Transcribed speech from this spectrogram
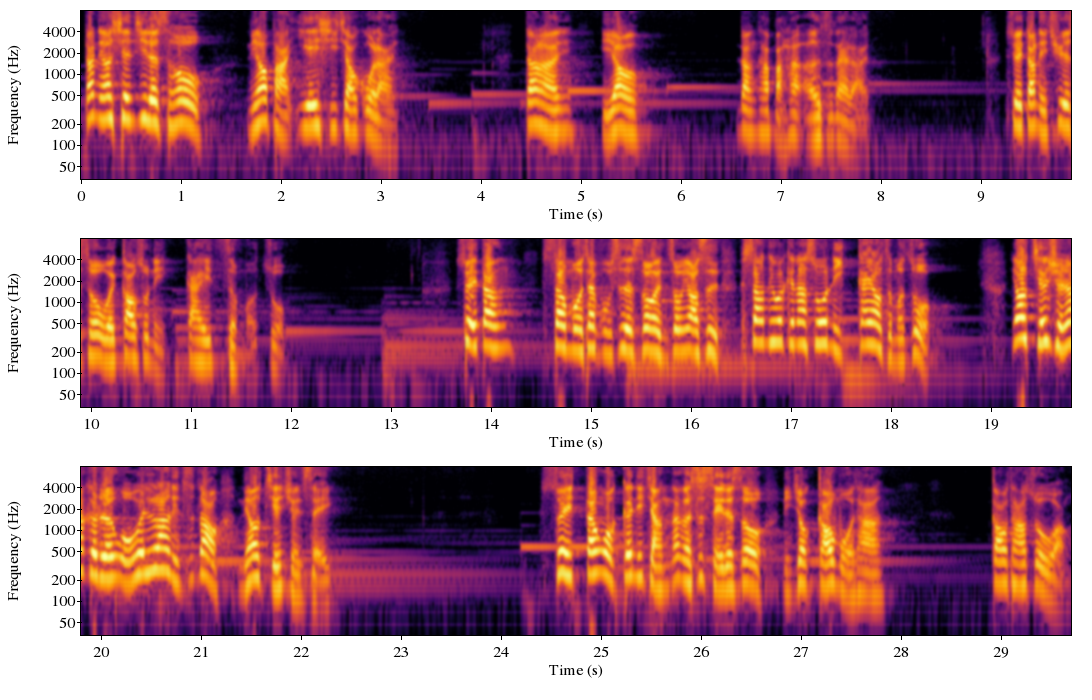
当你要献祭的时候。”你要把耶西叫过来，当然也要让他把他儿子带来。所以当你去的时候，我会告诉你该怎么做。所以当撒摩在服侍的时候，很重要是上帝会跟他说你该要怎么做，要拣选那个人，我会让你知道你要拣选谁。所以当我跟你讲那个是谁的时候，你就高抹他，高他做王。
